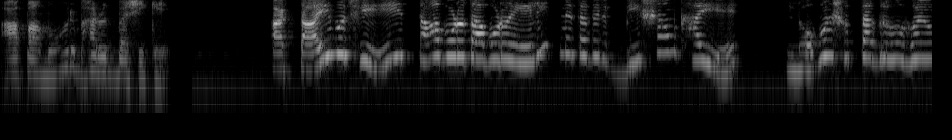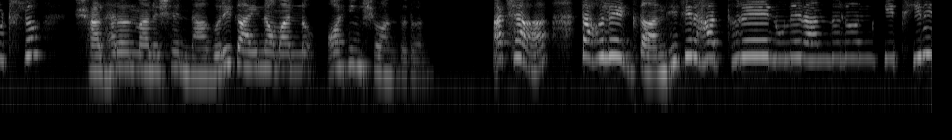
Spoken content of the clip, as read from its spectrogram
আপামোর ভারতবাসীকে। আর তাই বুঝি তা বড় তা বড় এলিট নেতাদের বিষম খাইয়ে লবণ সত্যাগ্রহ হয়ে উঠল সাধারণ মানুষের নাগরিক আইন অমান্য অহিংস আন্দোলন। আচ্ছা তাহলে গান্ধীজির হাত ধরে নুনের আন্দোলন কি ফিরে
